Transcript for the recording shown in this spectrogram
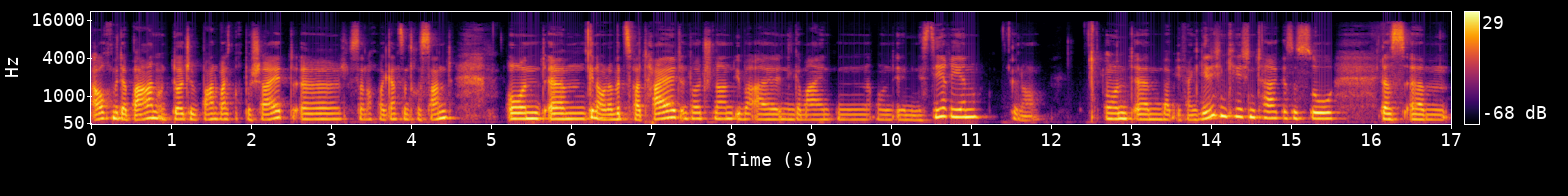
auch mit der Bahn und Deutsche Bahn weiß noch Bescheid. Äh, das ist dann auch mal ganz interessant. Und ähm, genau, dann wird es verteilt in Deutschland, überall in den Gemeinden und in den Ministerien. Genau. Und ähm, beim evangelischen Kirchentag ist es so, dass ähm,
